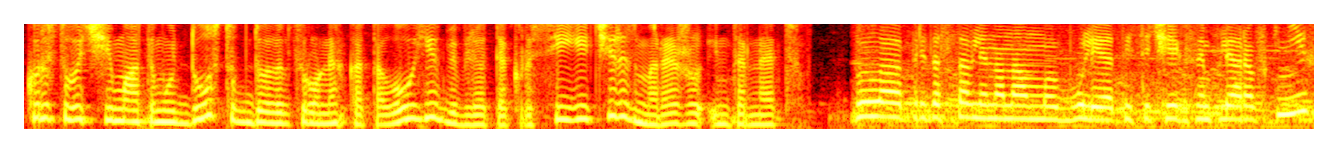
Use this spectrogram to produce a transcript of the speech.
Користувачі матимуть доступ до електронних каталогів бібліотек Росії через мережу інтернет. Было предоставлено нам более тысячи экземпляров книг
